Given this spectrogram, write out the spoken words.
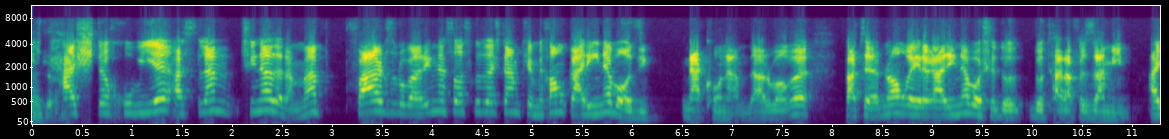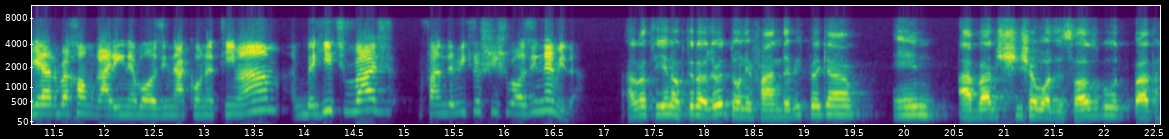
اونجا. هشت خوبیه اصلا چی ندارم. من فرض رو بر این اساس گذاشتم که می‌خوام قرینه بازی نکنم. در واقع پترنام غیر قرینه باشه دو, دو طرف زمین. اگر بخوام قرینه بازی نکنه تیمم به هیچ وجه فندویک رو شیش بازی نمیدم. البته یه نکته راجع به دونی فندبیک بگم. این اول شیش بازی ساز بود بعد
